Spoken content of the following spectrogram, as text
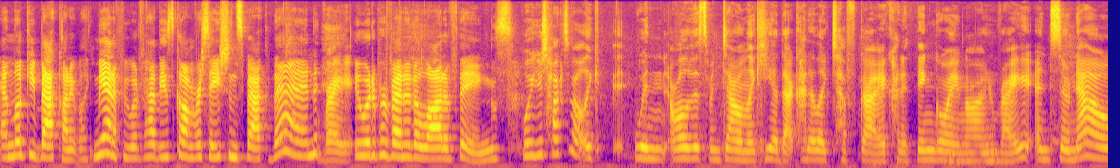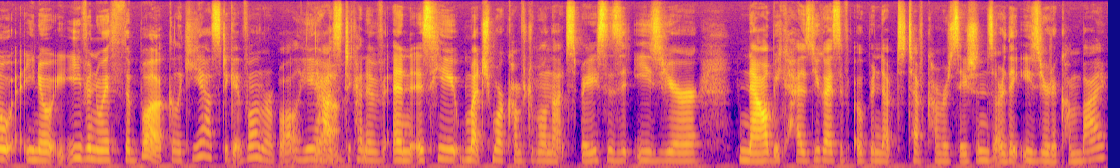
And looking back on it, like, man, if we would have had these conversations back then, right. it would have prevented a lot of things. Well, you talked about like when all of this went down, like he had that kind of like tough guy kind of thing going mm-hmm. on, right? And so now, you know, even with the book, like he has to get vulnerable. He yeah. has to kind of, and is he much more comfortable in that space? Is it easier now because you guys have opened up to tough conversations? Are they easier to come by?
